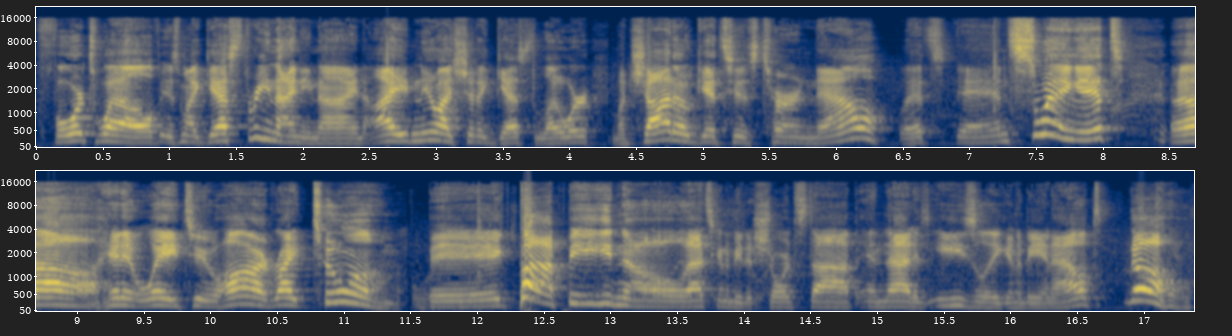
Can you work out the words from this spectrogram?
412 is my guess 399. I knew I should have guessed lower. Machado gets his turn now. Let's and swing it. Oh, hit it way too hard right to him. Big Poppy. No, that's going to be the shortstop and that is easily going to be an out. No.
